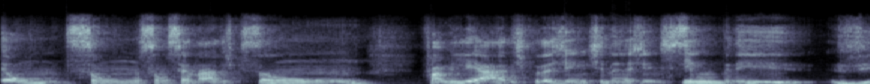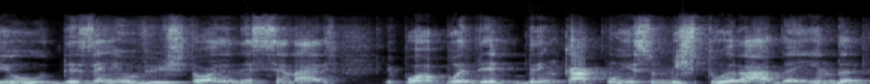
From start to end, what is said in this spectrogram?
é um, são, são cenários que são familiares pra gente, né? A gente Sim. sempre viu desenho, ouviu história nesses cenários e, porra, poder brincar com isso misturado ainda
